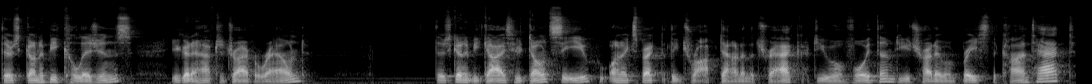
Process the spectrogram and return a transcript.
there's going to be collisions. You're going to have to drive around. There's going to be guys who don't see you, who unexpectedly drop down in the track. Do you avoid them? Do you try to embrace the contact?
